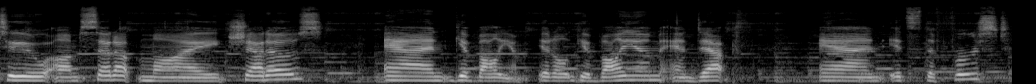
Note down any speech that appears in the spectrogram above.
to um, set up my shadows and give volume. It'll give volume and depth and it's the first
